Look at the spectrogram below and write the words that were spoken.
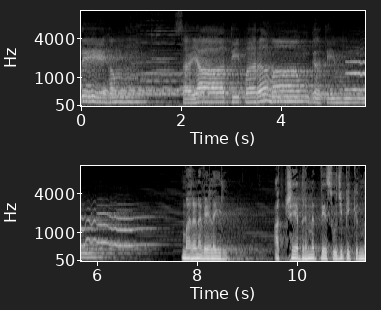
देहम् स याति परमां गतिम् മരണവേളയിൽ അക്ഷയബ്രഹ്മത്തെ സൂചിപ്പിക്കുന്ന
